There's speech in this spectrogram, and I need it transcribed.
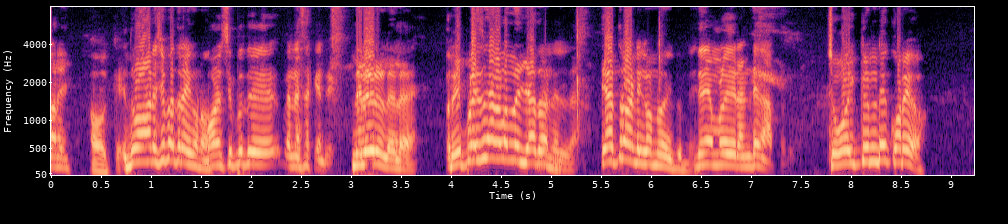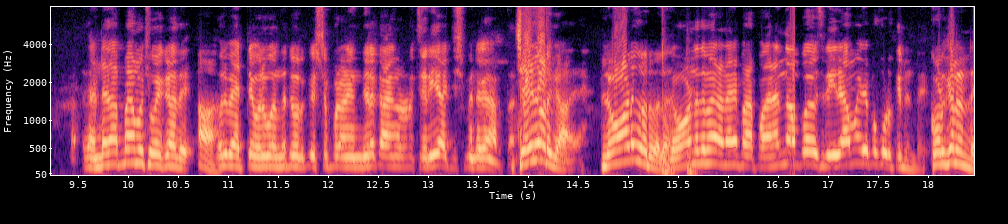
പറയും. ഇത് ഓണർഷിപ്പ് എത്ര ഓണർഷിപ്പ് ഇത് പിന്നെ സെക്കൻഡ് നിലവിലുള്ള അല്ലേ? റീപ്ലേസ് കാര്യങ്ങളൊന്നും ഇല്ലാത്തതല്ല എത്ര വണ്ടി കൊണ്ട് ചോദിക്കുന്നത് ഇത് നമ്മൾ രണ്ട് നാൽപ്പത് ചോദിക്കുന്നുണ്ട് കുറയോ? രണ്ട് നാൽപ്പത് നമ്മൾ ചോദിക്കണത് ഒരു വെറ്റ ഒരു വന്നിട്ട് ഒരു ഇഷ്ടപ്പെടുകയാണെങ്കിൽ എന്തെങ്കിലും കാര്യങ്ങളോട് ചെറിയ അഡ്ജസ്റ്റ്മെന്റ് ഒക്കെ നടത്താം. ചെയ്ത് കൊടുക്കാം ലോൺ കയറുമല്ലോ ലോൺ ഇത് പതിനൊന്നാകുമ്പോ ശ്രീരാമ ഇപ്പൊ കൊടുക്കലുണ്ട്. കൊടുക്കലുണ്ട്.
